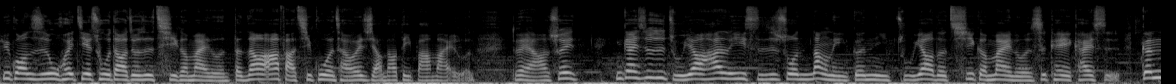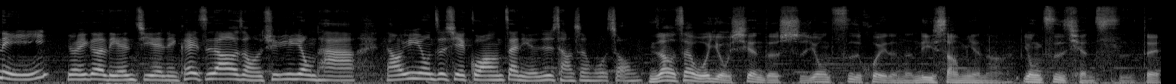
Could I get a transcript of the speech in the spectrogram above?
月光之物会接触到就是七个脉轮，等到阿法七顾问才会讲到第八脉轮。对啊，所以。应该就是主要，他的意思是说，让你跟你主要的七个脉轮是可以开始跟你有一个连接，你可以知道怎么去运用它，然后运用这些光在你的日常生活中。你知道，在我有限的使用智慧的能力上面呢，用字遣词，对，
